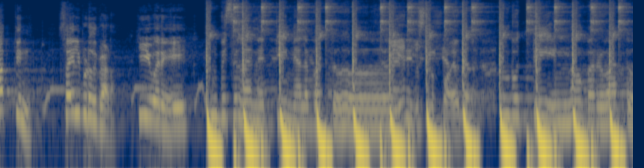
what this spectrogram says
ಹತ್ತಿನ್ ಸೈಲ್ ಬಿಡುದು ಬೇಡ. ಈವರೆ. ಬಿಸಿಲ ನೆತ್ತಿ ಮ್ಯಾಲ ಬತ್ತು. ಏನ್ ಇದು? ಬುತ್ತಿ ಇನ್ನೂ ಬರುವಾತು.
